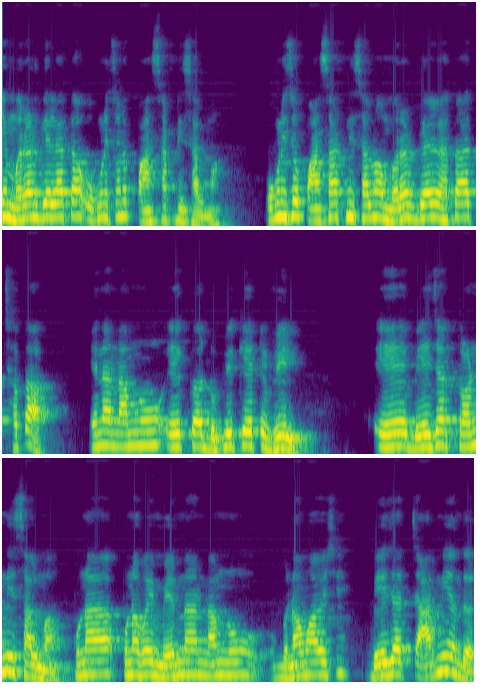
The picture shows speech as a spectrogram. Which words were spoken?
એ મરણ ગયેલા હતા ઓગણીસો ને સાલમાં. ઓગણીસો પાસઠની સાલમાં મરણ ગયેલા હતા છતાં એના નામનું એક ડુપ્લિકેટ વ્હીલ એ બે હજાર ત્રણની સાલમાં પુના પુનાભાઈ મેરના નામનું બનાવવામાં આવે છે. બે હજાર ચારની અંદર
